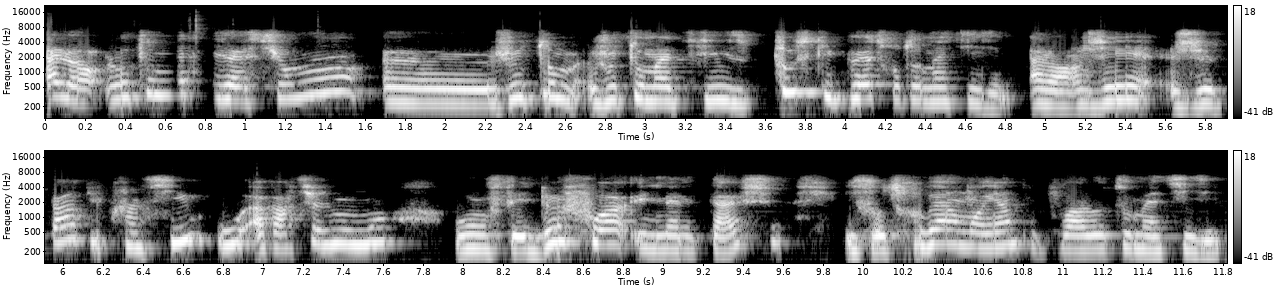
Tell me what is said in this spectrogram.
alors, l'automatisation, euh, j'automatise tout ce qui peut être automatisé. Alors, je pars du principe où, à partir du moment où on fait deux fois une même tâche, il faut trouver un moyen pour pouvoir l'automatiser.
